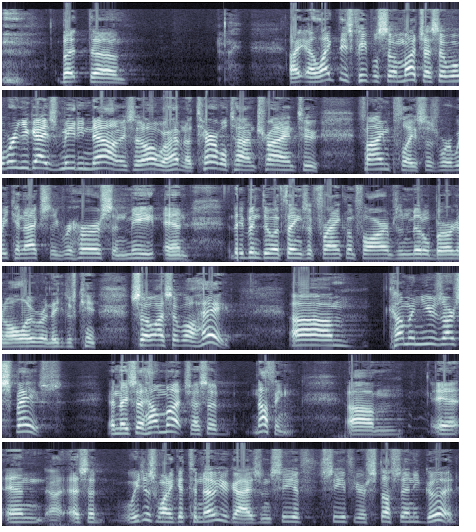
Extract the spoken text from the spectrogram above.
but um, I, I like these people so much. I said, "Well, where are you guys meeting now?" And they said, "Oh, we're having a terrible time trying to find places where we can actually rehearse and meet." And they've been doing things at Franklin Farms and Middleburg and all over, and they just can't. So I said, "Well, hey." Um, come and use our space. And they said, How much? I said, Nothing. Um, and, and I said, We just want to get to know you guys and see if, see if your stuff's any good.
